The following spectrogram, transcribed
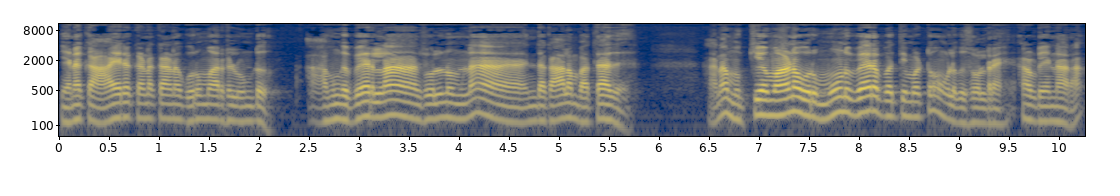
எனக்கு ஆயிரக்கணக்கான குருமார்கள் உண்டு. அவங்க பேரெல்லாம் சொல்லணும்னா இந்த காலம் பத்தாது. ஆனால் முக்கியமான ஒரு மூணு பேரை பற்றி மட்டும் உங்களுக்கு சொல்கிறேன் அப்படின்னாராம்.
